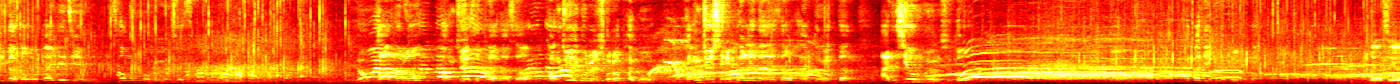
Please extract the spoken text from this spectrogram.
귀가 너무 빨개진 성훈모 무용수였습니다. 다음으로 광주에서 태어나서 광주예고를 졸업하고 광주 시립 발레단에서 활동했던 안시온 무용수도 어, 한마디 부탁드립니다. 안녕하세요.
